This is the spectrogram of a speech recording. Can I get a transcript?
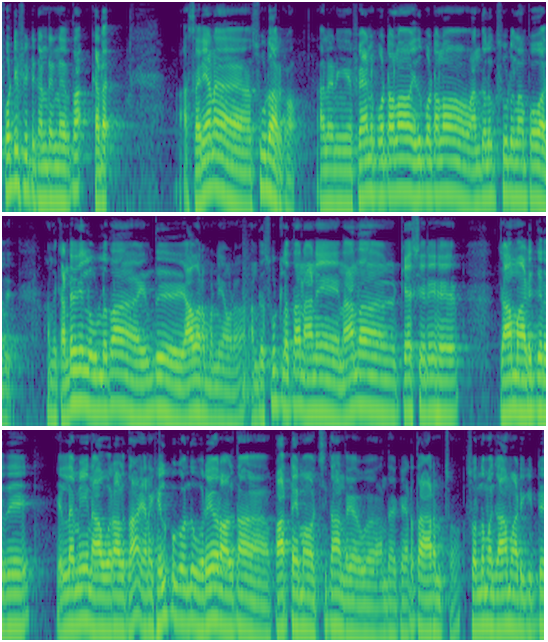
ஃபோர்ட்டி ஃபீட் கண்டெய்னர் தான் கடை. சரியான சூடாக இருக்கும். அதில் நீங்கள் ஃபேனு போட்டாலும் இது போட்டாலும் அந்தளவுக்கு சூடெல்லாம் போகாது அந்த கண்டெய்னரில் உள்ள தான் இருந்து வியாபாரம் பண்ணி ஆகணும். அந்த சூட்டில் தான் நானே நான் தான் கேஷியரு ஜாமான் அடுக்கிறது எல்லாமே நான் ஒரு ஆள் தான். எனக்கு ஹெல்ப்புக்கு வந்து ஒரே ஒரு ஆள் தான் பார்ட் டைமாக வச்சு தான் அந்த அந்த இடத்த ஆரம்பித்தோம் சொந்தமாக ஜாமான் அடிக்கிட்டு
